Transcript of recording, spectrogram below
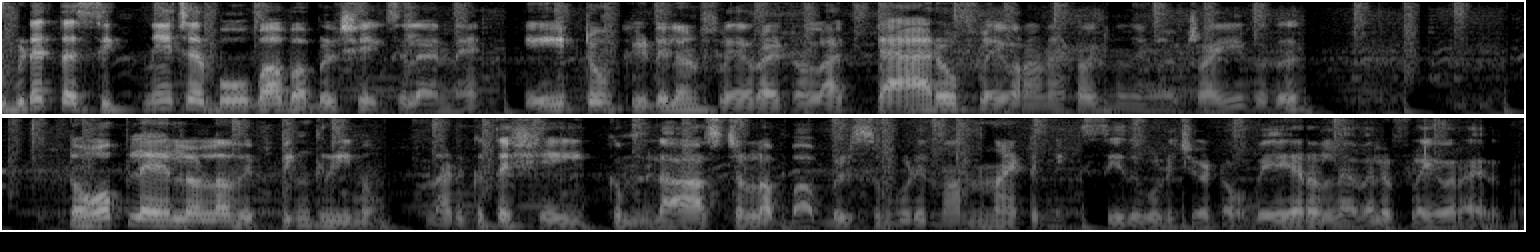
ഇവിടുത്തെ സിഗ്നേച്ചർ ബോബ ബബിൾ ഷേക്സിൽ തന്നെ ഏറ്റവും കിടിലൻ ഫ്ലേവർ ആയിട്ടുള്ള ടാരോ ഫ്ലേവർ ആണ് കേട്ടോ ഇന്ന് ഞങ്ങൾ ട്രൈ ചെയ്തത്. ടോപ്പ് ലെയറിലുള്ള വിപ്പിംഗ് ക്രീമും നടുക്കത്തെ ഷെയ്ക്കും ലാസ്റ്റുള്ള ബബിൾസും കൂടി നന്നായിട്ട് മിക്സ് ചെയ്ത് കുടിച്ചു കേട്ടോ. വേറെ ലെവൽ ഫ്ലേവർ ആയിരുന്നു.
